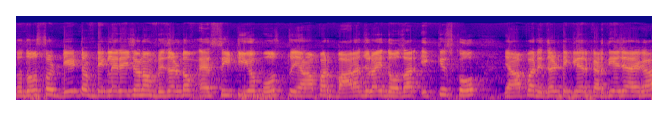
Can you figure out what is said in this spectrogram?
तो दोस्तों date of declaration of result of S C T O post तो यहाँ पर 12 जुलाई 2021 को यहाँ पर रिज़ल्ट डिक्लेयर कर दिया जाएगा।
